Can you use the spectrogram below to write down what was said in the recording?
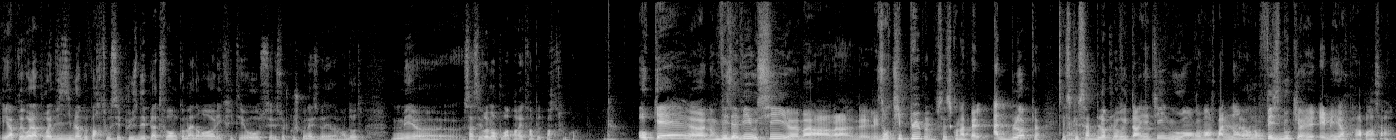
Et après voilà, pour être visible un peu partout, c'est plus des plateformes comme Adroll et Criteo, c'est les seules que je connais, il doit y en avoir d'autres. Mais euh, ça c'est vraiment pour apparaître un peu de partout. Ok, euh, donc vis-à-vis aussi euh, bah, voilà, les, anti-pubs, c'est ce qu'on appelle adblock. Est-ce que ça bloque le retargeting ou en revanche, bah non, Facebook est, meilleur par rapport à ça?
